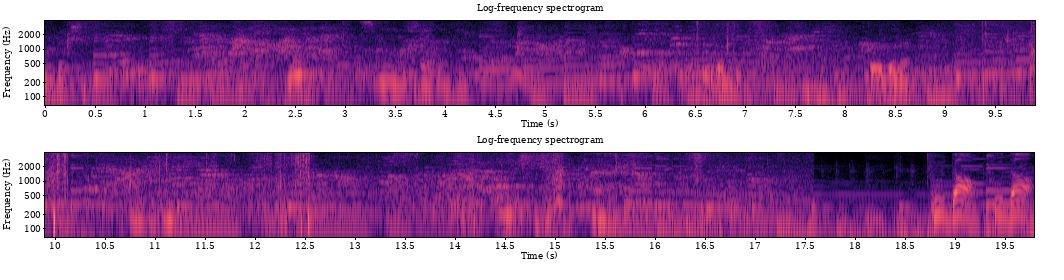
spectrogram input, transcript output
نو بكشر نو اسمه شاور 2 دولار 2 دولار 秃刀，秃刀。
